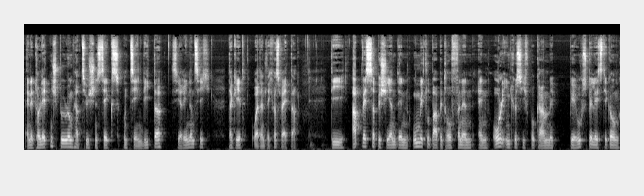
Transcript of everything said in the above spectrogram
Eine Toilettenspülung hat zwischen 6 und 10 Liter, Sie erinnern sich, da geht ordentlich was weiter. Die Abwässer bescheren den unmittelbar Betroffenen ein All-Inklusiv-Programm mit Berufsbelästigung,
